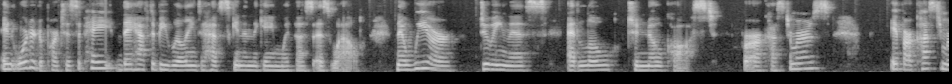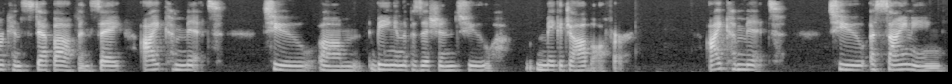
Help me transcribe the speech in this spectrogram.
in order to participate they have to be willing to have skin in the game with us as well. Now we are doing this at low to no cost for our customers, if our customer can step up and say, I commit to um, being in the position to make a job offer, I commit to assigning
